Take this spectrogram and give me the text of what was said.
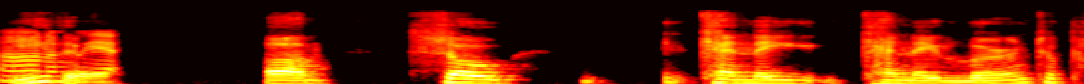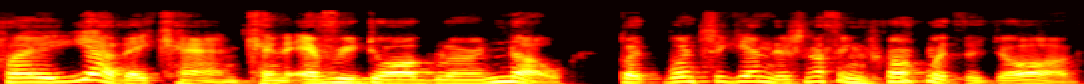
oh, either. Yeah. um, so can they can they learn to play? Yeah they can. Can every dog learn? No. But once again there's nothing wrong with the dog.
